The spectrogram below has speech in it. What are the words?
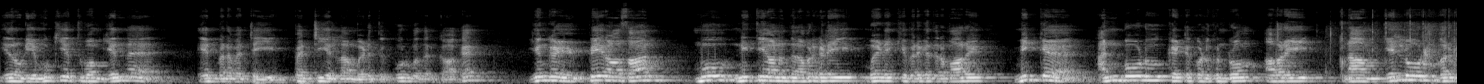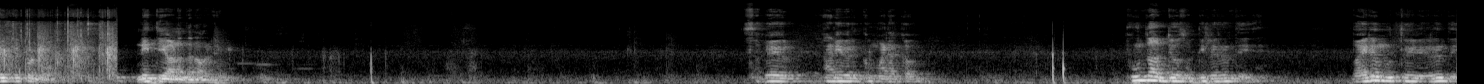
இதனுடைய முக்கியத்துவம் என்ன என்பனவற்றை பற்றி எல்லாம் எடுத்து கூறுவதற்காக எங்கள் பேராசான் மு. நித்யானந்தன் அவர்களை மேடைக்கு வருகை தருமாறு மிக்க அன்போடு கேட்டுக்கொள்கின்றோம். அவரை நாம் எல்லோரும் வரவேற்றுக் கொள்வோம். நித்யானந்தன் அவர்கள். சபையோர் அனைவருக்கும் வணக்கம். பூந்தான் ஜோசப்பிலிருந்து வைரமுத்துவிலிருந்து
